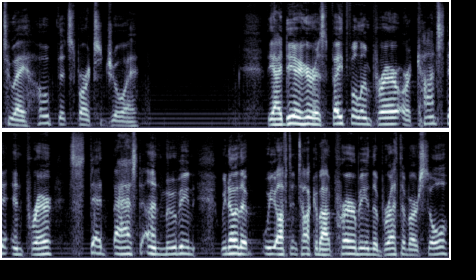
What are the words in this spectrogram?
to a hope that sparks joy. The idea here is faithful in prayer or constant in prayer, steadfast, unmoving. We know that we often talk about prayer being the breath of our soul.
